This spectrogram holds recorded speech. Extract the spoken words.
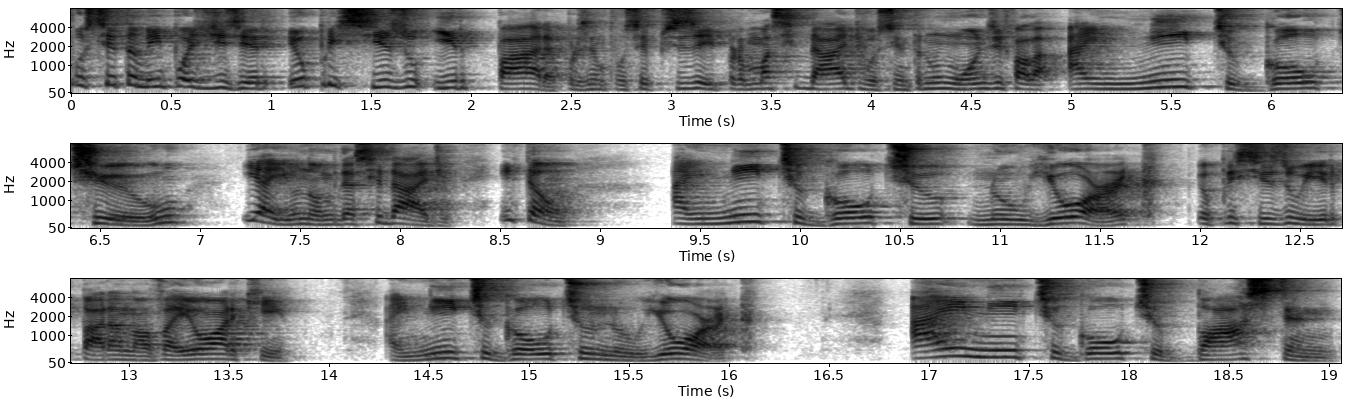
Você também pode dizer eu preciso ir para. Por exemplo, você precisa ir para uma cidade, você entra num ônibus e fala I need to go to e aí o nome da cidade. Então, I need to go to New York. Eu preciso ir para Nova York. I need to go to New York. I need to go to Boston.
